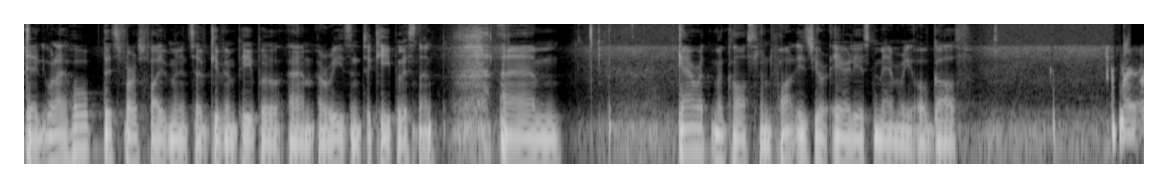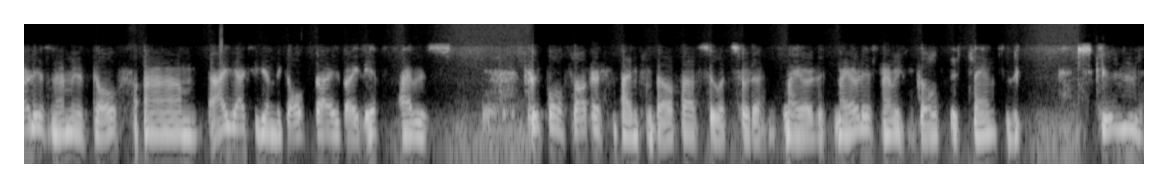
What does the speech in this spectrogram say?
Then, well, I hope this first five minutes have given people um, a reason to keep listening. Um, Gareth McCausland, what is your earliest memory of golf? My earliest memory of golf, um, I actually got into golf very, very late. I was football, soccer. I'm from Belfast, so it's sort of my early, my earliest memory from golf is playing for the school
